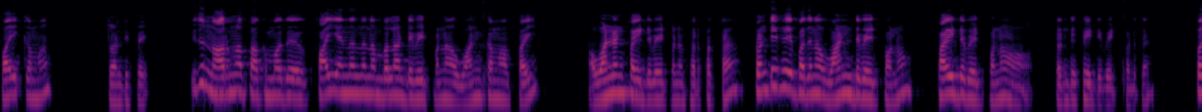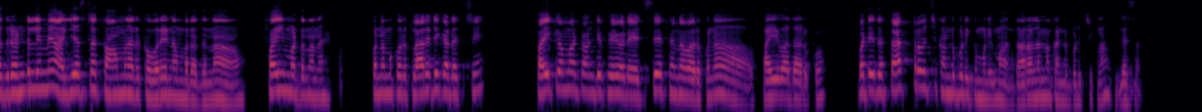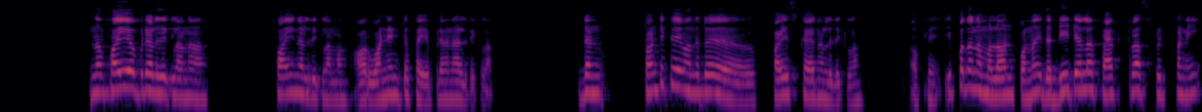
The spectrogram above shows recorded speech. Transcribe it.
five comma twenty five இது நார்மலாக பார்க்கும்போது ஃபைவ் எந்தெந்த நம்பர்லாம் டிவைட் பண்ணால் one comma five one and five divide பண்ணும் பர்ஃபெக்டாக டுவெண்ட்டி ஃபைவ் பார்த்தீங்கன்னா ஒன் டிவைட் பண்ணும் ஃபைவ் டிவைட் பண்ணும் டுவெண்ட்டி ஃபைவ் டிவைட் பண்ணுது. இப்போ இது ரெண்டுலேயுமே ஹையஸ்ட்டாக காமனாக இருக்க ஒரே நம்பர் அதுனா ஃபைவ் மட்டும் தானே. இப்போ நமக்கு ஒரு கிளாரிட்டி கிடச்சி ஃபைவ் கமா டுவெண்ட்டி ஃபைவோட ஹெச்எஃப் என்னவாக இருக்குன்னா ஃபைவாக தான் இருக்கும். பட் இதை ஃபேக்டரை வச்சு கண்டுபிடிக்க முடியுமா? தாராளமாக கண்டுபிடிச்சிக்கலாம். இல்லை சார் ஃபைவ் எப்படி எழுதிக்கலாம்னா? ஃபைவ்னு எழுதிக்கலாமா? ஆர் ஒன் இன்ட்டு ஃபைவ் எப்படி வேணால் எழுதிக்கலாம். தென் டுவெண்ட்டி ஃபைவ் வந்துட்டு ஃபைவ் ஸ்கொயர்னு எழுதிக்கலாம். ஓகே இப்போ தான் நம்ம லேர்ன் பண்ணோம். இதை டீட்டெயிலாக ஃபேக்டராக ஸ்ப்ளிட் பண்ணி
